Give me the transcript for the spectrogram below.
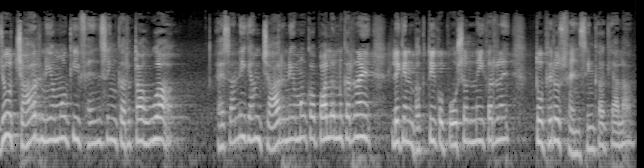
जो चार नियमों की फेंसिंग करता हुआ, ऐसा नहीं कि हम चार नियमों का पालन कर रहे हैं, लेकिन भक्ति को पोषण नहीं कर रहे हैं तो फिर उस फेंसिंग का क्या लाभ?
